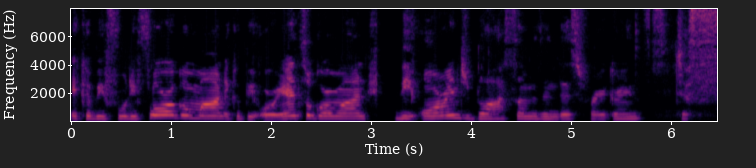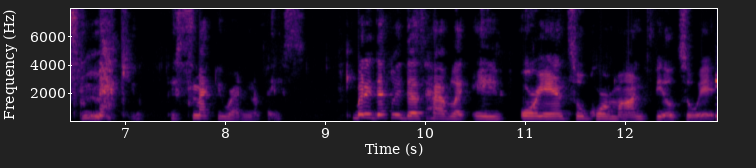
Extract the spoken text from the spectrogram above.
It could be fruity floral gourmand. It could be Oriental gourmand. The orange blossoms in this fragrance just smack you. They smack you right in the face but it definitely does have like a oriental gourmand feel to it.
